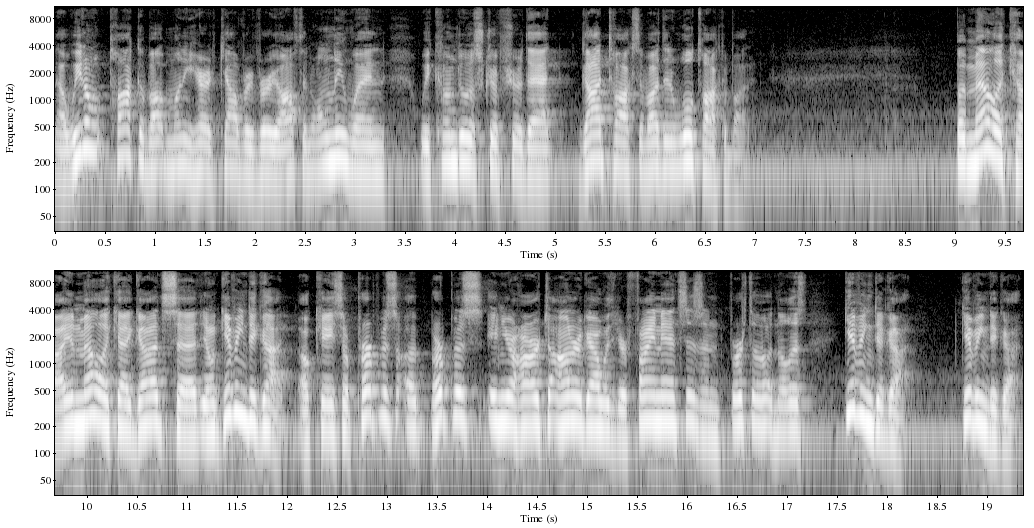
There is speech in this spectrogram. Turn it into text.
Now, we don't talk about money here at Calvary very often, only when we come to a scripture that God talks about then we'll talk about it. But Malachi, in Malachi, God said, you know, giving to God. Okay, so purpose, uh, purpose in your heart to honor God with your finances, and first of all on the list, giving to God, giving to God.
